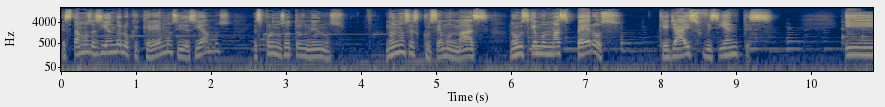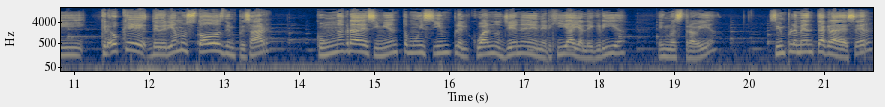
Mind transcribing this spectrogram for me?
estamos haciendo lo que queremos y deseamos, es por nosotros mismos. No nos excusemos más, no busquemos más peros, que ya hay suficientes. Y creo que deberíamos todos de empezar con un agradecimiento muy simple, el cual nos llene de energía y alegría en nuestra vida Simplemente agradecer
